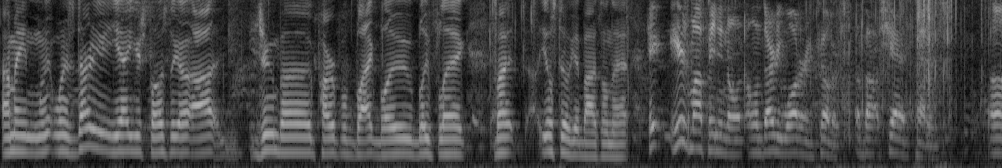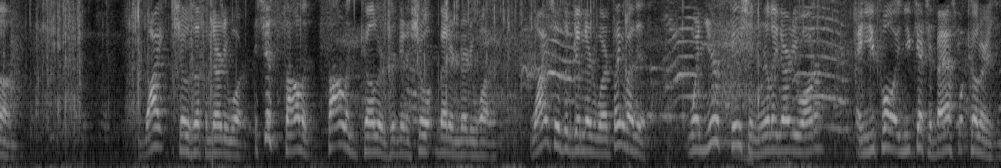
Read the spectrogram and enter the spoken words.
I mean, when, when it's dirty, yeah, you're supposed to go uh, June bug, purple, black, blue, blue fleck, but you'll still get bites on that. Here, here's my opinion on, on dirty water and colors about shad patterns. Um, white shows up in dirty water. It's just solid. Solid colors are going to show up better in dirty water. White shows up good in dirty water. Think about this: when you're fishing really dirty water and you pull and you catch a bass, what color is he?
